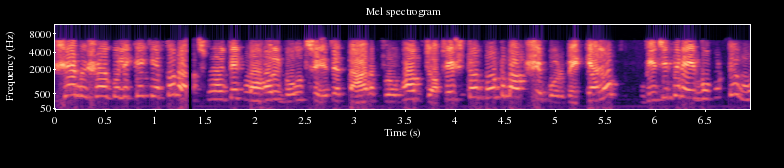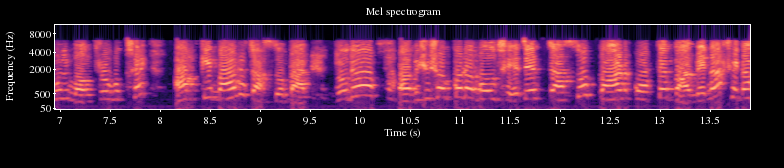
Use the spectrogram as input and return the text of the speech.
সে বিষয়গুলিকে কিন্তু রাজনৈতিক মহল বলছে যে তার প্রভাব যথেষ্ট ভোট বাক্সে পড়বে। কেন? বিজেপির এই মুহূর্তে মূল মন্ত্র হচ্ছে আপকি বার চারশো পার যদিও বিশেষজ্ঞরা বলছে যে চারশো পার করতে পারবে না সেটা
